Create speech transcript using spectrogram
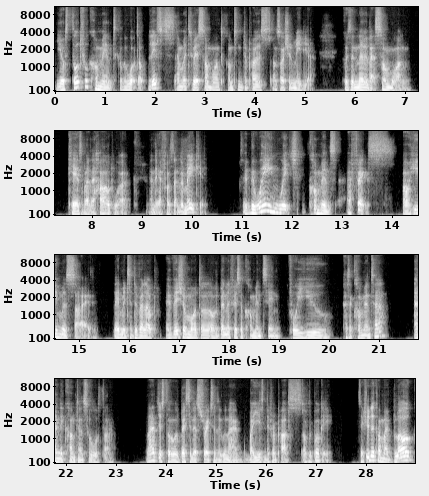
Your thoughtful comment could be what uplifts and motivates someone to continue to post on social media because they know that someone cares about their hard work and the efforts that they're making. So the way in which comments affects our human side led me to develop a visual model of the benefits of commenting for you as a commenter and the content author. And I just thought it was best illustrated you know, by using different parts of the body. So if you look on my blog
